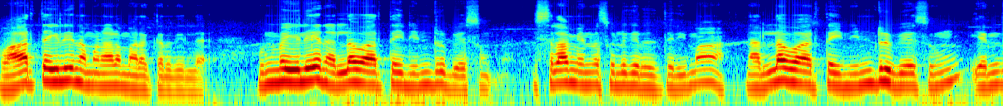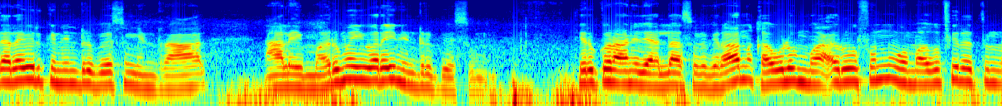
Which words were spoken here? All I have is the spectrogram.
வார்த்தைகளையும் நம்மளால் மறக்கிறது இல்லை உண்மையிலேயே நல்ல வார்த்தை நின்று பேசும். இஸ்லாம் என்ன சொல்லுகிறது தெரியுமா? நல்ல வார்த்தை நின்று பேசும். எந்த அளவிற்கு நின்று பேசும் என்றால் நாளை மறுமை வரை நின்று பேசும். திருக்குறானில் அல்லாஹ் சொல்கிறான் கவுலும் மரூஃபுன் ஓ மகுஃபிரத்துன்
